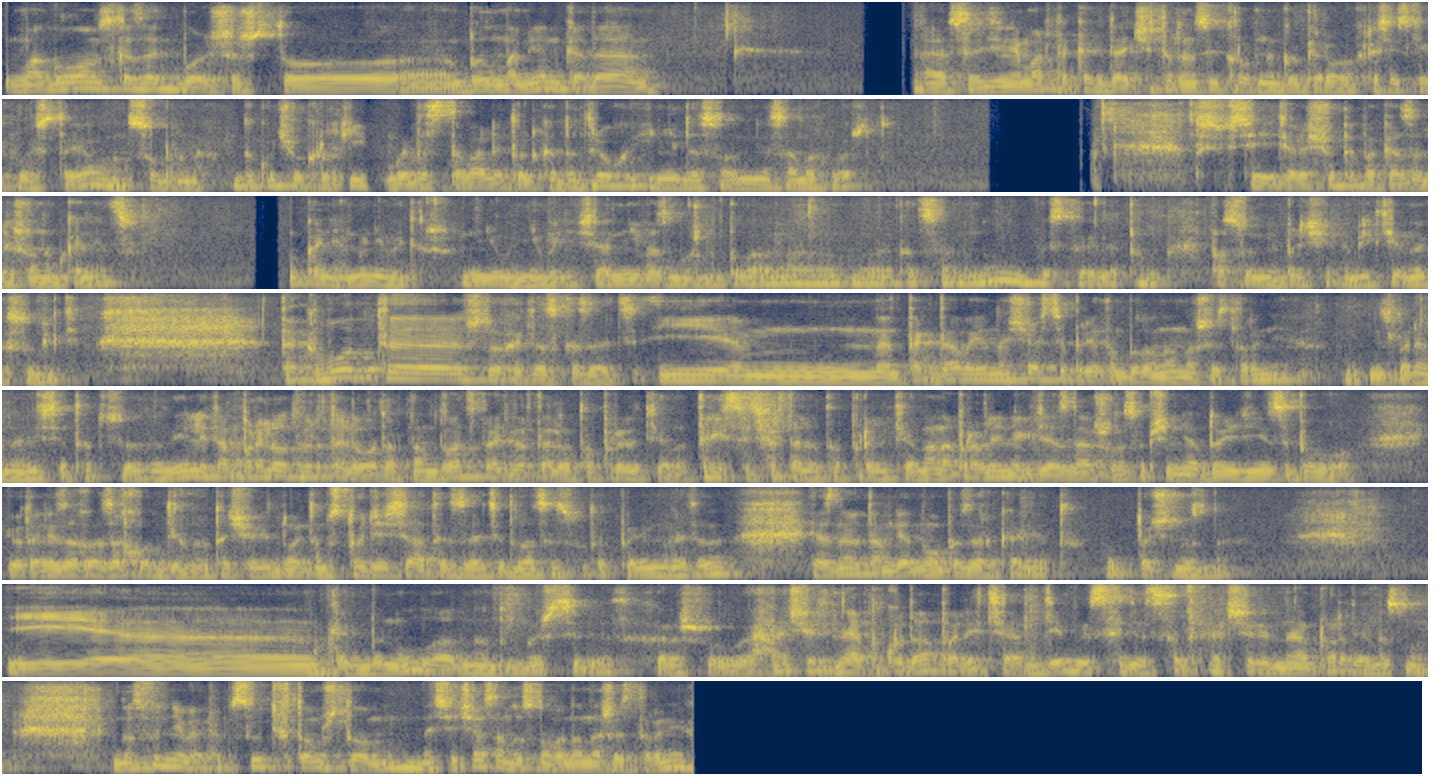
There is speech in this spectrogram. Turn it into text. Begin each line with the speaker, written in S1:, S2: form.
S1: Могу вам сказать больше, что был момент, когда в середине марта, когда 14 крупных группировок российских войск стояло, собранных до кучи вокруг мы доставали только до трех и не до не самых важных. То есть все эти расчеты показывали, что нам конец. Ну, коня мы не выдержим, не, не вынесем. Невозможно было э, этот самый. Ну, выстояли там по сумме причин, объективных и субъективных. Так вот, э, что я хотел сказать. И тогда военное счастье при этом было на нашей стороне, несмотря на весь этот все. Или там пролет вертолетов, там 25 вертолетов пролетело, 30 вертолетов пролетело на направление, где я знаю, что у нас вообще ни одной единицы ПВО. И вот они заход делают очередной, там 110 за эти 20 суток, понимаете, да? Я знаю, там ни одного ПЗРК нет. Вот точно знаю. И э, как бы, ну ладно, думаешь себе, хорошо, очередная куда полетят, где высадятся, очередная партия, посмотрим. Но суть не в этом. Суть в том, что сейчас оно снова на нашей стороне.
